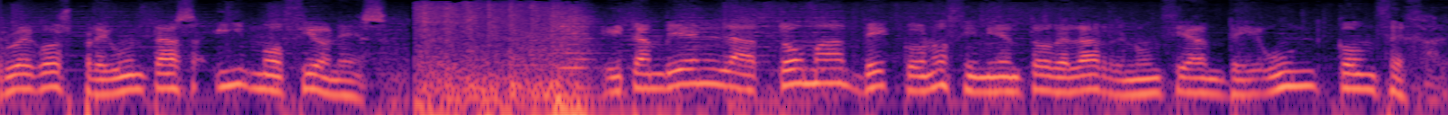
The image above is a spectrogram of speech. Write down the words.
ruegos, preguntas y mociones y también la toma de conocimiento de la renuncia de un concejal.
